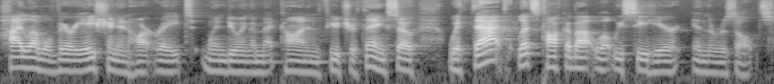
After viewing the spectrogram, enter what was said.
high level variation in heart rate when doing a Metcon in future things. So with that, let's talk about what we see here in the results.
